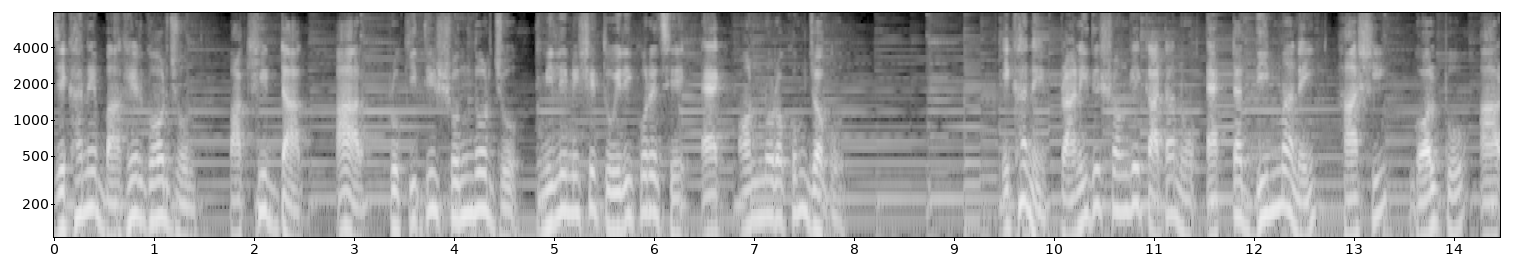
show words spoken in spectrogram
যেখানে বাঘের গর্জন, পাখির ডাক আর প্রকৃতির সৌন্দর্য মিলেমিশে তৈরি করেছে এক অন্যরকম জগৎ। এখানে প্রাণীদের সঙ্গে কাটানো একটা দিন মানেই হাসি, গল্প আর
